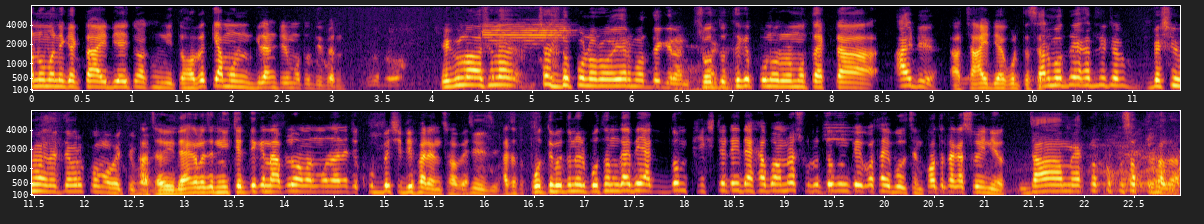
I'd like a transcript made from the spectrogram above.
আনুমানিক একটা আইডিয়াই তো এখন নিতে হবে কেমন গ্যারান্টির মতো দিবেন? এগুলো আসলে চোদ্দ পনেরো এর মধ্যে গ্যারান্টি চোদ্দ থেকে পনেরোর মতো একটা আইডিয়া আচ্ছা আইডিয়া করতেছে তার মধ্যে এক লিটার বেশি হয়ে যাচ্ছে আবার কমও হইতে পারে। আচ্ছা দেখা গেলো যে নিচের দিকে নামলেও আমার মনে হয় যে খুব বেশি ডিফারেন্স হবে। জি জি। আচ্ছা তো প্রতিবেদনের প্রথম গাবি একদম ফিক্সড রেটেই দেখাবো আমরা। শুরুতেও কিন্তু এই কথাই বলছেন কত টাকা সই নিয়ত? দাম এক লক্ষ পঁচাত্তর হাজার।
